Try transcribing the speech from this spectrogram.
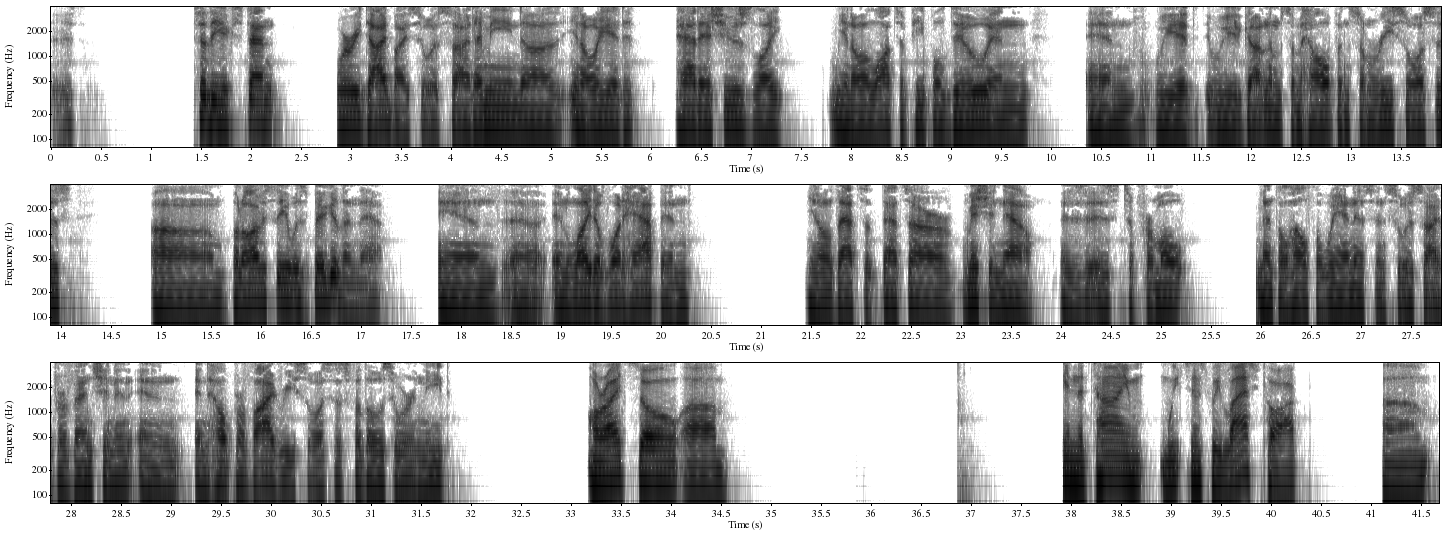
to the extent where he died by suicide, I mean, uh, you know, he had had issues like, you know, lots of people do. And, and we had we had gotten him some help and some resources. Um, but obviously, it was bigger than that. And uh, in light of what happened, you know, that's that's our mission now is is to promote mental health awareness and suicide prevention and, and, and help provide resources for those who are in need. All right. So, um, in the time we since we last talked, um,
